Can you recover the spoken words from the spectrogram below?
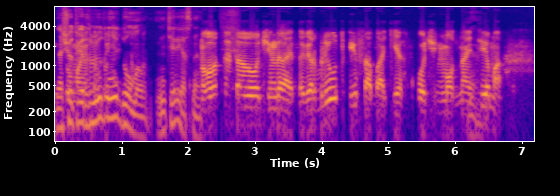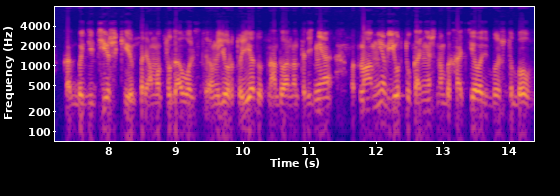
Насчет думаю, верблюда не думал. Интересно. Ну вот это очень, да, это верблюд и собаки. Очень модная да. тема как бы детишки прямо с удовольствием в юрту едут на два, на три дня. Вот, ну а мне в юрту, конечно, бы хотелось бы, чтобы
